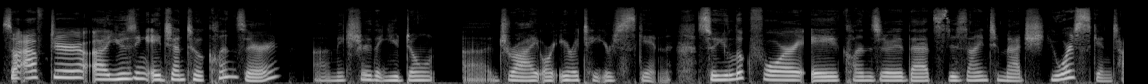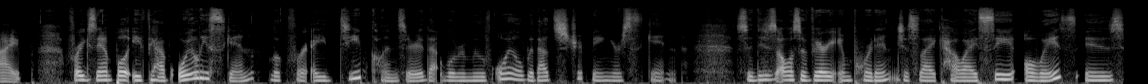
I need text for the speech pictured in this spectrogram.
So after uh, using a gentle cleanser, uh, make sure that you don't uh, dry or irritate your skin. So you look for a cleanser that's designed to match your skin type. For example, if you have oily skin, look for a deep cleanser that will remove oil without stripping your skin. So this is also very important, just like how I say always is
